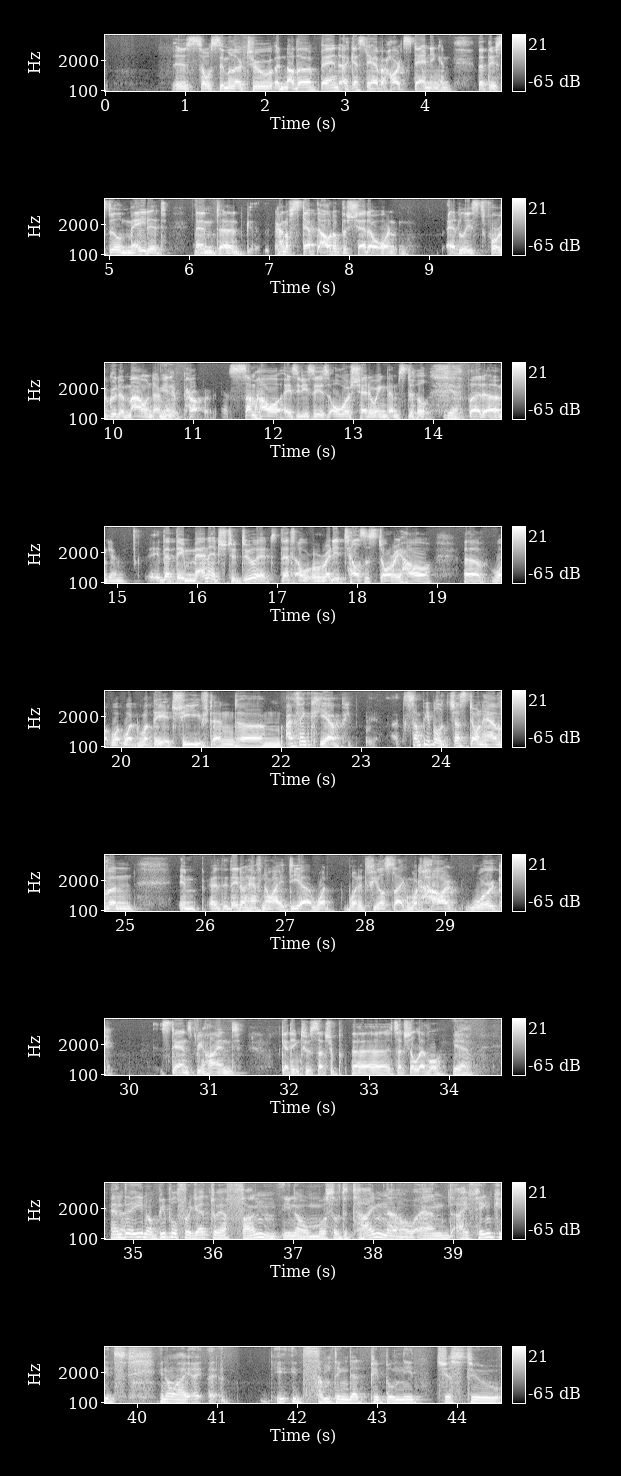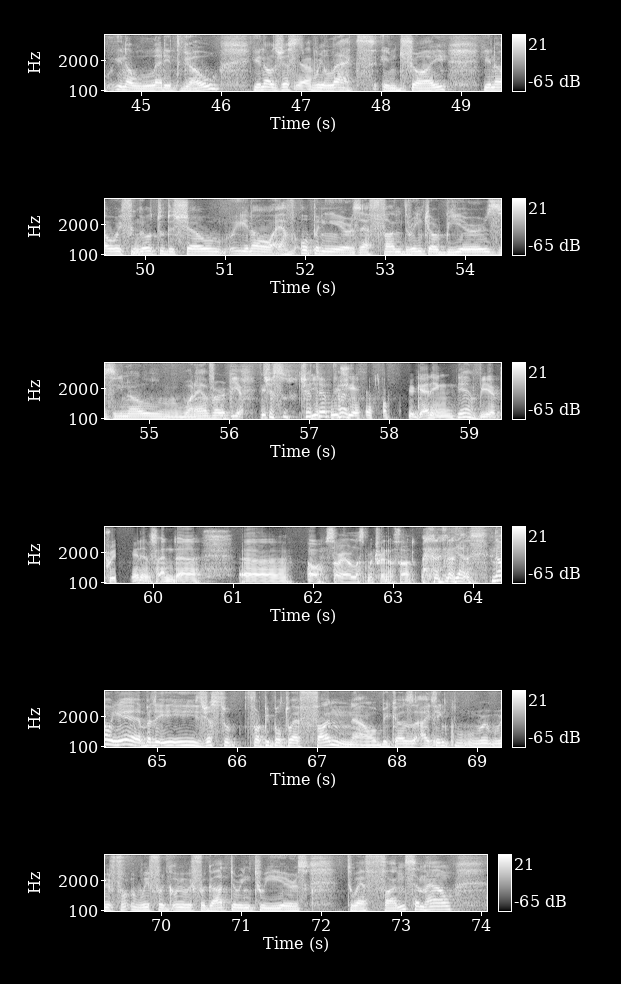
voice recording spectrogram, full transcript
is so similar to another band i guess they have a hard standing and that they still made it and uh, kind of stepped out of the shadow or at least for a good amount. I mean, Yeah. it somehow ACDC is overshadowing them still. Yeah. But um, that they managed to do it, that already tells a story how uh, what, what what what they achieved. And um, I think yeah, some people just don't have an uh, they don't have no idea what what it feels like, what hard work stands behind getting to such a uh, such a level. Yeah. And uh, you know, people forget to have fun. You know, most of the time now, and I think it's, you know, I, I it's something that people need just to, you know, let it go. You know, just Yeah. relax, enjoy. You know, if you mm. go to the show, you know, have open ears, have fun, drink your beers. You know, whatever. Be, just, just be have fun. what you're getting. Yeah. Be appreciative and. Uh, uh, oh, sorry, I lost my train of thought. yeah no yeah but it's just for people to have fun now because i think we we, we, we forgot during two years to have fun somehow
